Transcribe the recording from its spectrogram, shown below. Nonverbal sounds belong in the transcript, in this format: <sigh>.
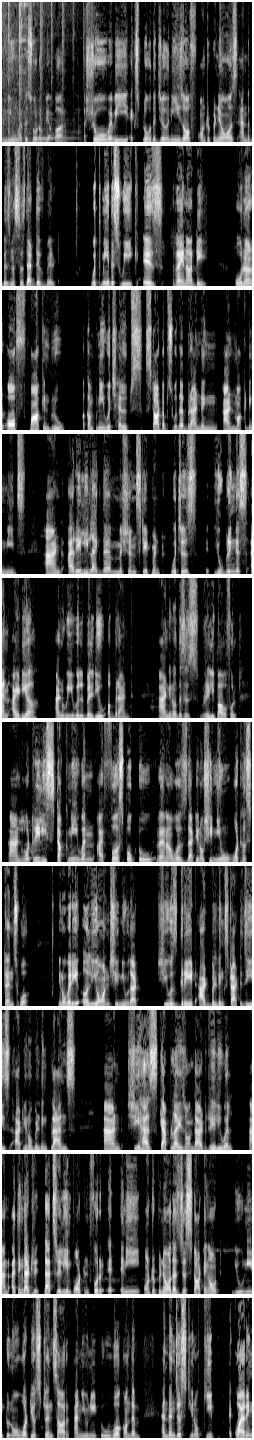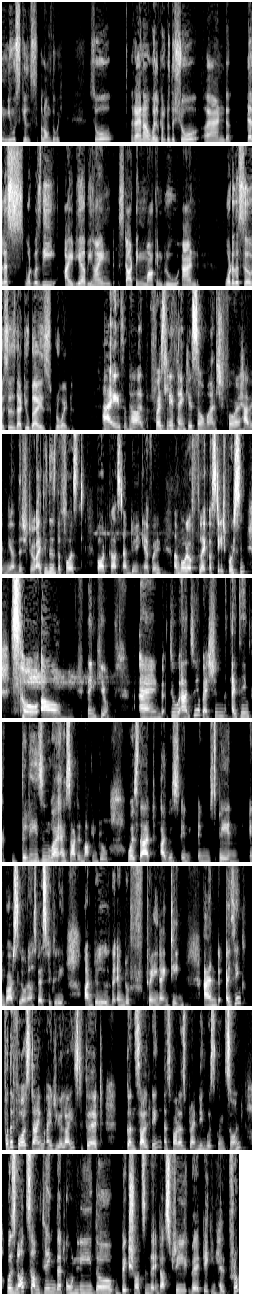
a new episode of Vyapar, a show where we explore the journeys of entrepreneurs and the businesses that they've built. With me this week is Raina De, owner of Marque and Brew, a company which helps startups with their branding and marketing needs. And I really like their mission statement, which is you bring us an idea and we will build you a brand. And you know, this is really powerful. And what really stuck me when I first spoke to Raina was that, you know, she knew what her strengths were. You know, very early on, she knew that she was great at building strategies, at, you know, building plans. And she has capitalized on that really well. And I think that re- that's really important for any entrepreneur that's just starting out. You need to know what your strengths are and you need to work on them and then just, you know, keep acquiring new skills along the way. So, Raina, welcome to the show. And tell us what was the idea behind starting Marque and Brew and what are the services that you guys provide? Hi, Siddharth. Firstly, thank you so much for having me on the show. I think this is the first podcast I'm doing ever. I'm more of like a stage person. <laughs> So, um, thank you. And to answer your question, I think the reason why I started Marque and Brew was that I was in, in Spain, in Barcelona specifically, until the end of 2019. And I think for the first time, I realized that consulting as far as branding was concerned was not something that only the big shots in the industry were taking help from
